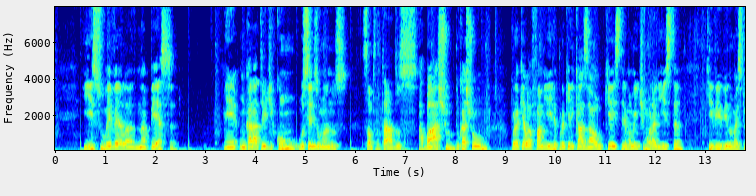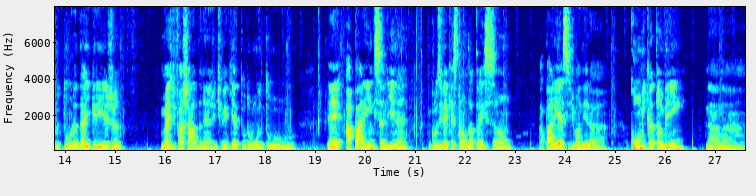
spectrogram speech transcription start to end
E isso revela na peça é, um caráter de como os seres humanos são tratados abaixo do cachorro por aquela família, por aquele casal que é extremamente moralista, que vive numa estrutura da igreja, mas de fachada, né? A gente vê que é tudo muito é, aparência ali, né? Inclusive a questão da traição aparece de maneira cômica também na, na,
